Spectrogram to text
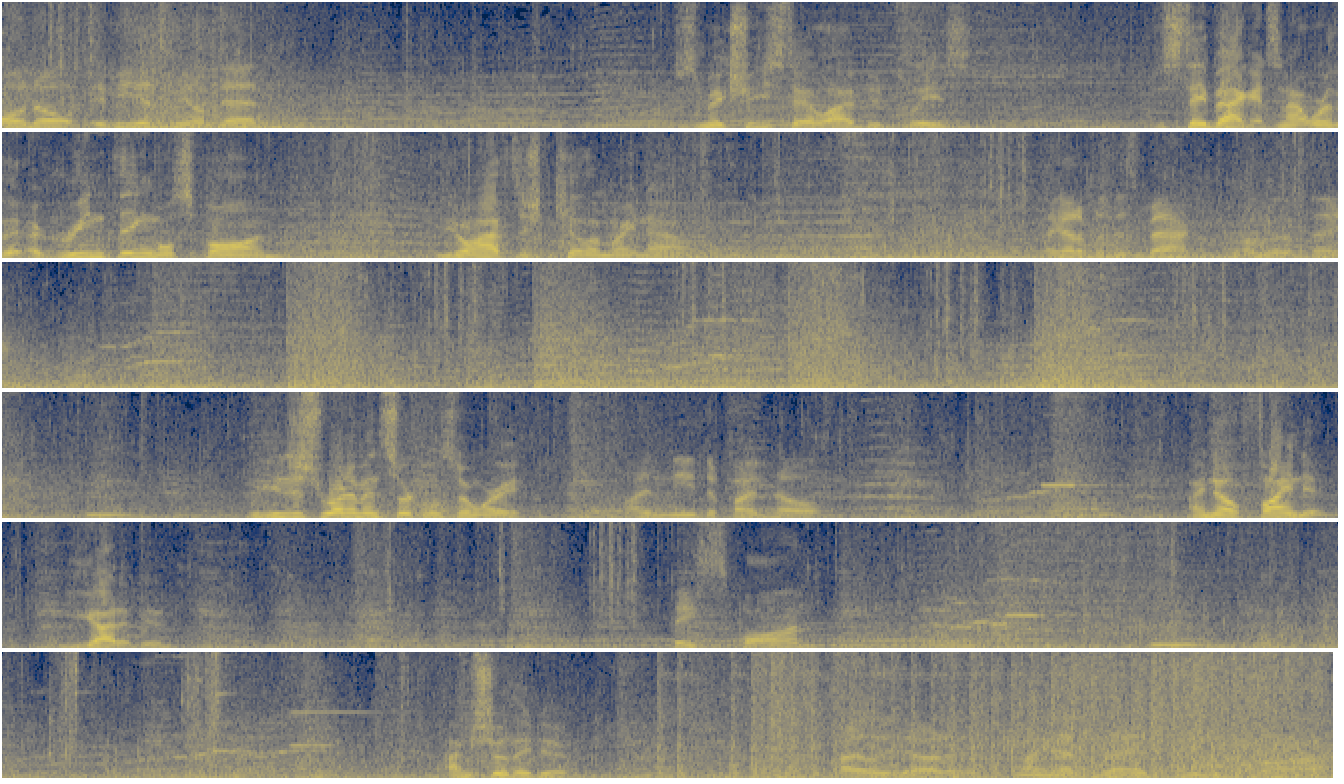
Oh no, if he hits me, I'm dead. Just make sure you stay alive, dude, please. Just stay back. It's not worth it. A green thing will spawn. You don't have to kill him right now. I gotta put this back on the thing. We can just run him in circles. Don't worry. I need to find health. I know. Find it. You got it, dude. They spawn? I'm sure they do. Highly doubt it. I had red. Fuck.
